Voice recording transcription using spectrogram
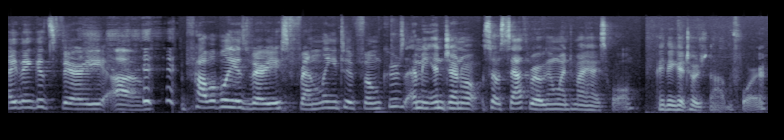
I think it's very, um, probably is very friendly to film crews. I mean, in general. So Seth Rogen went to my high school. I think I told you that before.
